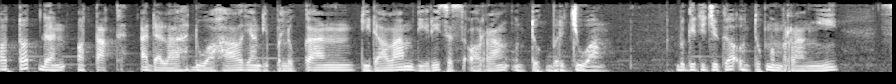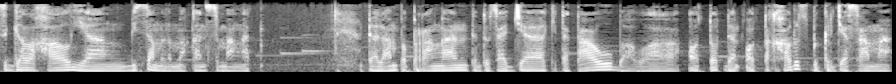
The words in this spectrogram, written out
Otot dan otak adalah dua hal yang diperlukan di dalam diri seseorang untuk berjuang. Begitu juga untuk memerangi segala hal yang bisa melemahkan semangat. Dalam peperangan tentu saja kita tahu bahwa otot dan otak harus bekerja sama.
